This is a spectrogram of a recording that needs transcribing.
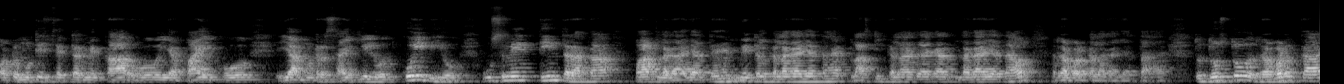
ऑटोमोटिव सेक्टर में कार हो या बाइक हो या मोटरसाइकिल हो, कोई भी हो, उसमें तीन तरह का पार्ट लगाए जाते हैं मेटल का लगाया जाता है प्लास्टिक का लगाया लगाया जाता है और रबड़ का लगाया जाता है। तो दोस्तों रबड़ का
